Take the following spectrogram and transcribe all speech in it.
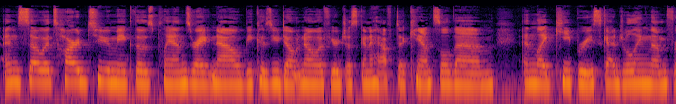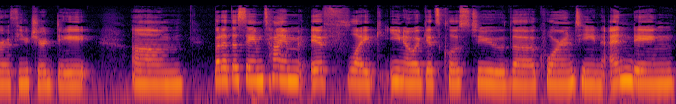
And so it's hard to make those plans right now because you don't know if you're just going to have to cancel them and like keep rescheduling them for a future date. Um, but at the same time, if like, you know, it gets close to the quarantine ending,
